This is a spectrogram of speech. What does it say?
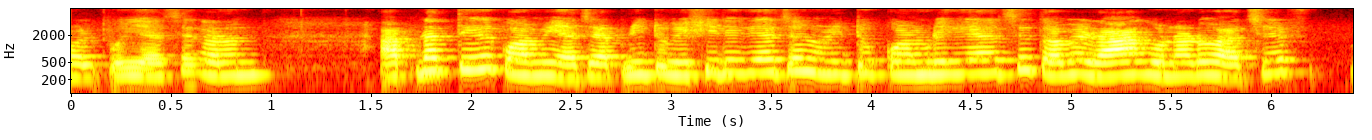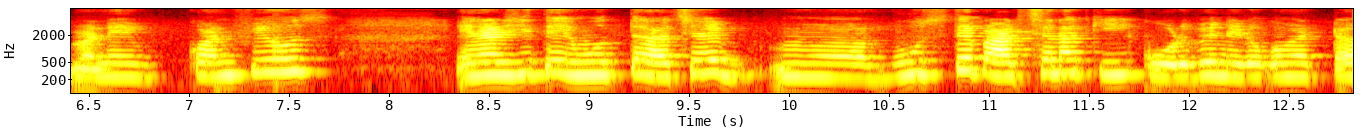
অল্পই আছে, কারণ আপনার থেকে কমই আছে। আপনি একটু বেশি রেগে আছেন, উনি একটু কম রেগে আছে, তবে রাগ ওনারও আছে মানে কনফিউজ এনার্জিতে এই মুহূর্তে আছে। বুঝতে পারছে না কি করবেন এরকম একটা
